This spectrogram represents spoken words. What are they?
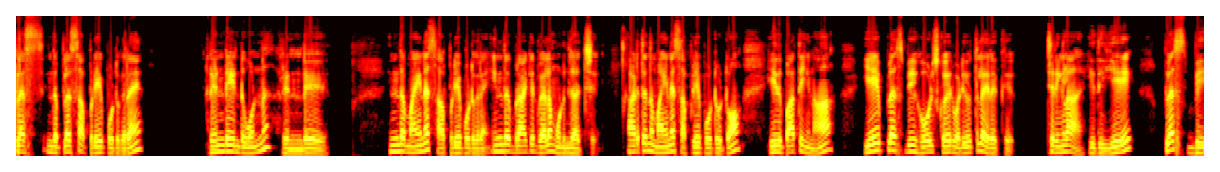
ப்ளஸ் இந்த ப்ளஸ் அப்படியே போட்டுக்கிறேன். ரெண்டு இன்ட்டு ஒன்று ரெண்டு. இந்த மைனஸ் அப்படியே போட்டுக்கிறேன். இந்த ப்ராக்கெட் வேலை முடிஞ்சாச்சு. அடுத்து இந்த மைனஸ் அப்படியே போட்டுவிட்டோம் இது பார்த்தீங்கன்னா a plus b whole square வடிவத்தில் இருக்குது சரிங்களா? இது a plus b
